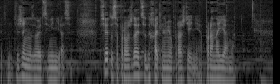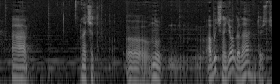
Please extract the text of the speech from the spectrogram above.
Это движение называется виньяса. Все это сопровождается дыхательными упражнениями, пранаямы. Значит, э, ну, обычно йога, да, то есть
